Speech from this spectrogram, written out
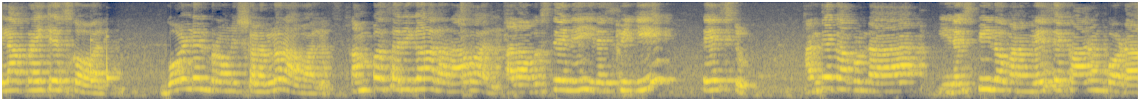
ఇలా ఫ్రై చేసుకోవాలి. గోల్డెన్ బ్రౌనిష్ కలర్లో రావాలి. కంపల్సరీగా అలా రావాలి. అలా వస్తేనే ఈ రెసిపీకి టేస్ట్. అంతేకాకుండా ఈ రెసిపీలో మనం వేసే కారం కూడా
